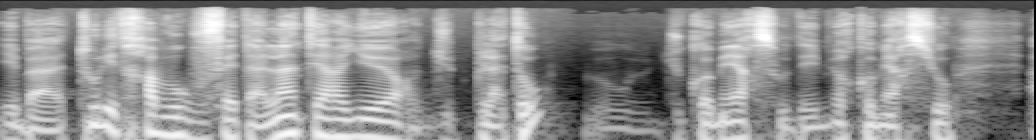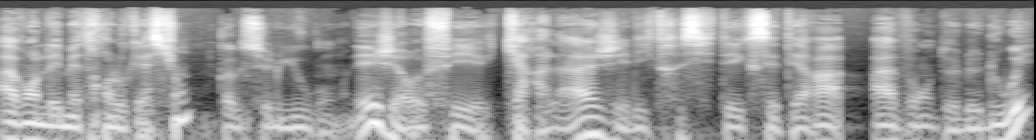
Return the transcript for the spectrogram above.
eh ben, tous les travaux que vous faites à l'intérieur du plateau, du commerce ou des murs commerciaux avant de les mettre en location, comme celui où on est, j'ai refait carrelage, électricité, etc., avant de le louer,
